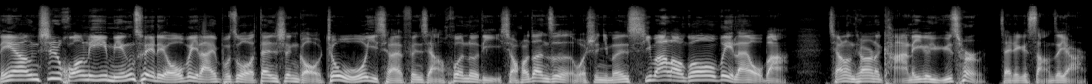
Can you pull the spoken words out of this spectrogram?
两只黄鹂鸣翠柳，未来不做单身狗。周五一起来分享欢乐的小花段子，我是你们喜马老公未来欧巴。前两天呢，卡了一个鱼刺儿在这个嗓子眼儿，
